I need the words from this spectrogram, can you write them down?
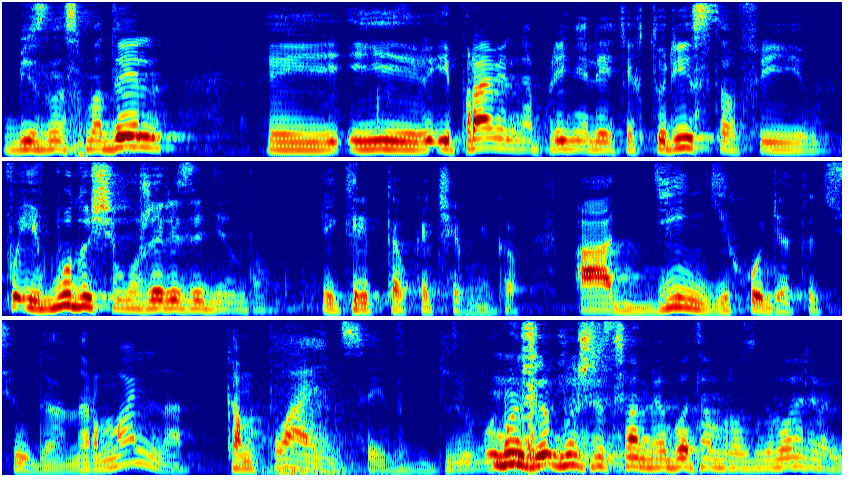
бизнес-модель и, и, и правильно приняли этих туристов и, в- и в будущем уже резидентов. и криптокочевников. А деньги ходят отсюда нормально? Комплайенсы. Мы же, мы же с вами об этом разговаривали.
